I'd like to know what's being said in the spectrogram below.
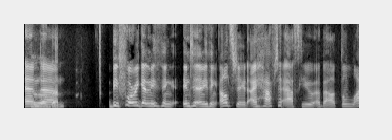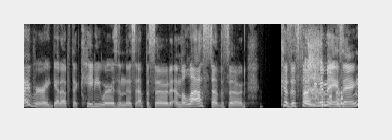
and um, before we get anything into anything else, Jade, I have to ask you about the library getup that Kady wears in this episode and the last episode because it's fucking amazing.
